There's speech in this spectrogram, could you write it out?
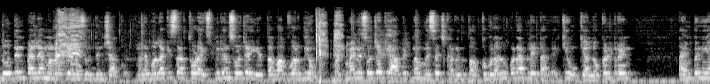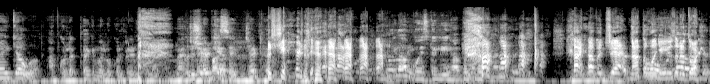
दो दिन पहले मना किया नसरुद्दीन शाह को मैंने बोला कि सर थोड़ा एक्सपीरियंस हो जाइए तब आप वर्दी होंगे। बट मैंने सोचा कि आप इतना मैसेज कर रहे थे तो आपको बुला लूँ पर आप लेट आ गए। क्यों? क्या लोकल ट्रेन टाइम पे नहीं आई क्या हुआ? आपको लगता है कि मैं लोकल ट्रेन से मैं मैं मुझे पास किया। जेट है लेकिन आपको इसके लिए यहाँ पे नहीं बनानी पड़ेगी। I have a jet, not the one you're using to torture.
